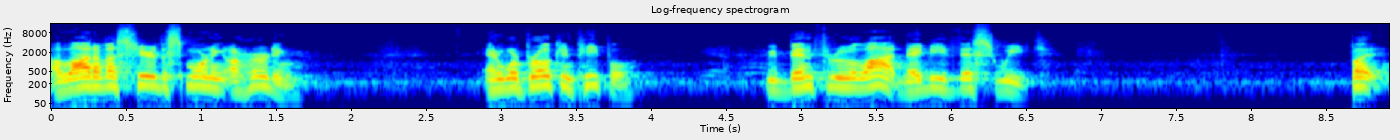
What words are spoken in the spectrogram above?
A lot of us here this morning are hurting, and we're broken people. We've been through a lot, maybe this week. But,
